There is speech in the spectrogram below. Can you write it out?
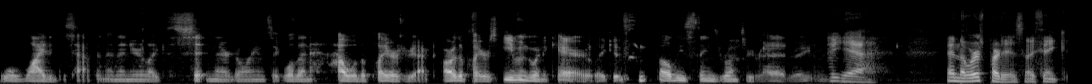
well, why did this happen? And then you're like sitting there going, it's like, well, then how will the players react? Are the players even going to care? Like, it's, all these things run through your head, right? Like, Yeah. And the worst part is, I think,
